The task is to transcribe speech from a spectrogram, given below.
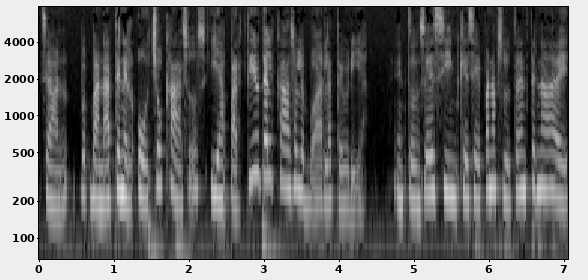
se van, van a tener ocho casos y a partir del caso les voy a dar la teoría. Entonces, sin que sepan absolutamente nada de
